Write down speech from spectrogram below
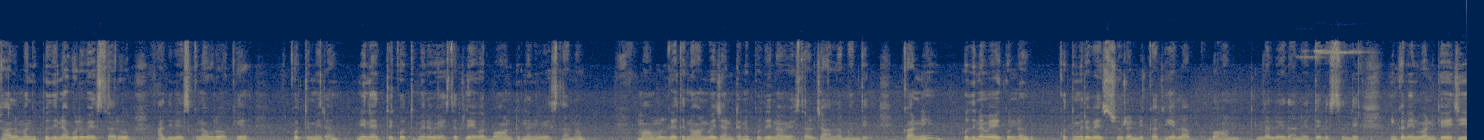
చాలామంది పుదీనా కూడా వేస్తారు. అది వేసుకున్నా కూడా ఓకే. కొత్తిమీర. నేనైతే కొత్తిమీర వేస్తే ఫ్లేవర్ బాగుంటుందని వేస్తాను. మామూలుగా అయితే నాన్ వెజ్ అంటేనే పుదీనా వేస్తారు చాలామంది కానీ పుదీనా వేయకుండా కొత్తిమీర వేసి చూడండి. కర్రీ ఎలా బాగుంటుందా లేదా అనేది తెలుస్తుంది. ఇంకా నేను వన్ కేజీ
